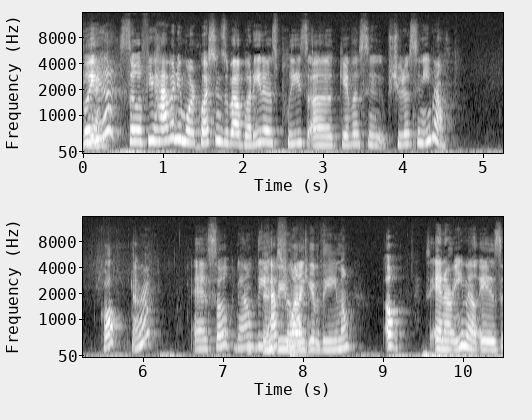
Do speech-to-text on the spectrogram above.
But yeah. so if you have any more questions about barridas, please uh, give us a, shoot us an email. Cool. All right. And so now the Then do you want to give the email? Oh, and our email is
